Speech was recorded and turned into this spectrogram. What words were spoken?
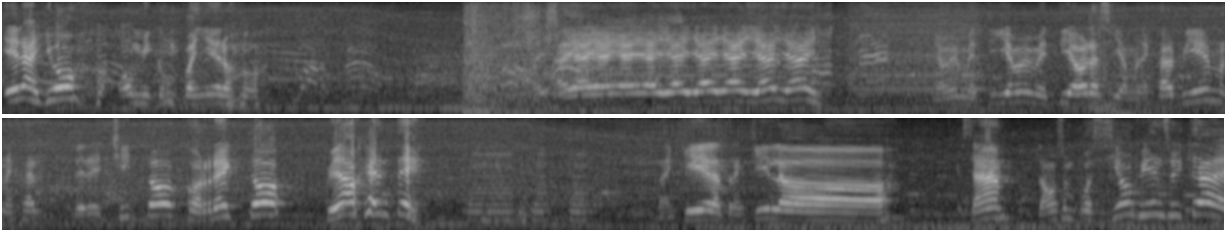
¿Era yo o mi compañero? Ay, ay, ay, ay, ay, ay, ay, ay, ay. Ya me metí, ya me metí. Ahora sí, a manejar bien, manejar derechito, correcto. Cuidado, gente. Tranquila, tranquilo. está. Estamos en posición. Fíjense ahorita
